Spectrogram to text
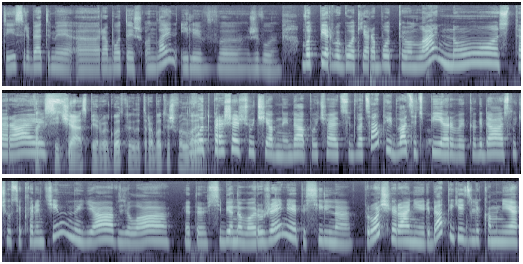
Ты с ребятами э, работаешь онлайн или в живую? Вот первый год я работаю онлайн, но стараюсь... Так сейчас первый год, когда ты работаешь в онлайн? Вот прошедший учебный, да, получается, 20 и 21 когда случился карантин, я взяла это себе на вооружение, это сильно проще. Ранее ребята ездили ко мне,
